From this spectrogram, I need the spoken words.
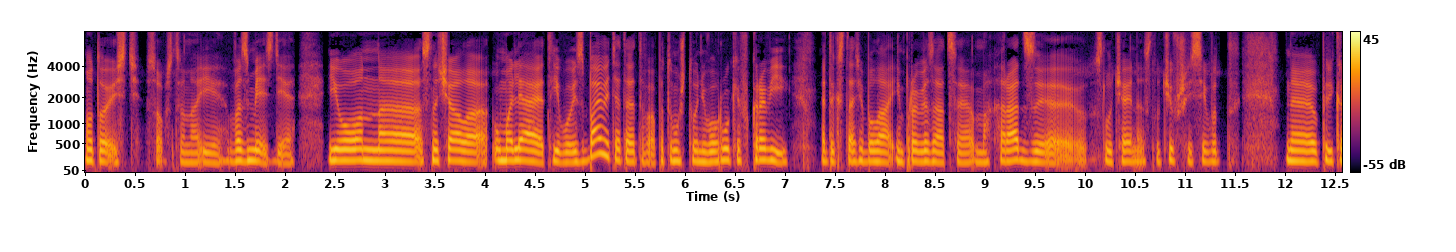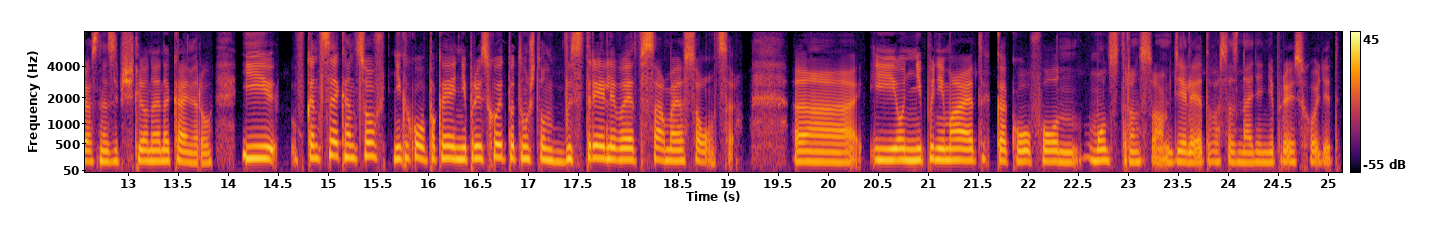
ну то есть, собственно, и возмездие. И он э, сначала умоляет его избавить от этого, потому что у него руки в крови. Это, кстати, была импровизация Махарадзе, случайно случившаяся, вот э, прекрасно запечатленная на камеру. И в конце концов никакого покаяния не происходит, потому что он выстреливает в самое солнце. Э, и он не понимает, каков он монстр на самом деле, этого сознания не происходит.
